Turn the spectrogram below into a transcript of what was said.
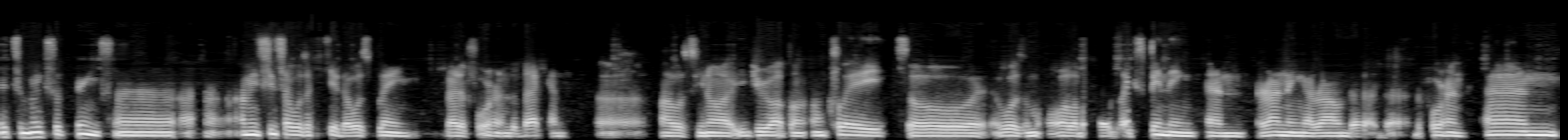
it's a mix of things. Uh, I, I, mean, since I was a kid, I was playing better forehand, the backhand. Uh, I was, you know, I grew up on, on clay, so it was all about like spinning and running around the, the, the forehand. And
